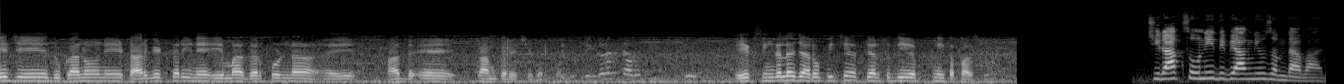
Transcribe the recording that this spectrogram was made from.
એ જ એ દુકાનોને ટાર્ગેટ કરીને એમાં ગરફોડના એ હાથ એ કામ કરે છે ગરફોડ એક સિંગલ જ આરોપી છે? અત્યાર સુધી આપની તપાસમાં. ચિરાગ સોની દિવ્યાંગ ન્યૂઝ અમદાવાદ.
